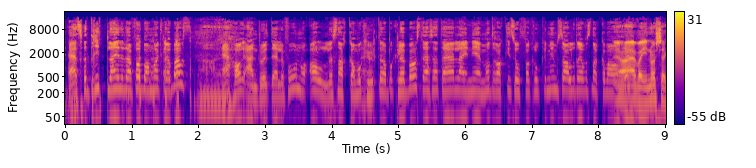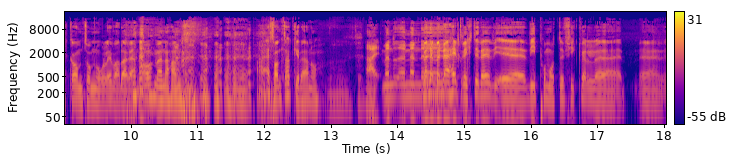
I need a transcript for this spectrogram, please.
Jeg er så drittlei det der forbanna Clubhouse. Jeg har Android-telefon, og alle snakker om hvor kult det var på Clubhouse. Der satt jeg alene hjemme og drakk i sofakroken min, så alle drev og snakka med ja, jeg var inne og sjekka om Tom Nordli var der ennå, men han Nei, Jeg fant tak ikke det nå. Nei, men, men, Men, men det er helt riktig det. Vi, eh, vi på en måte fikk vel eh, eh,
